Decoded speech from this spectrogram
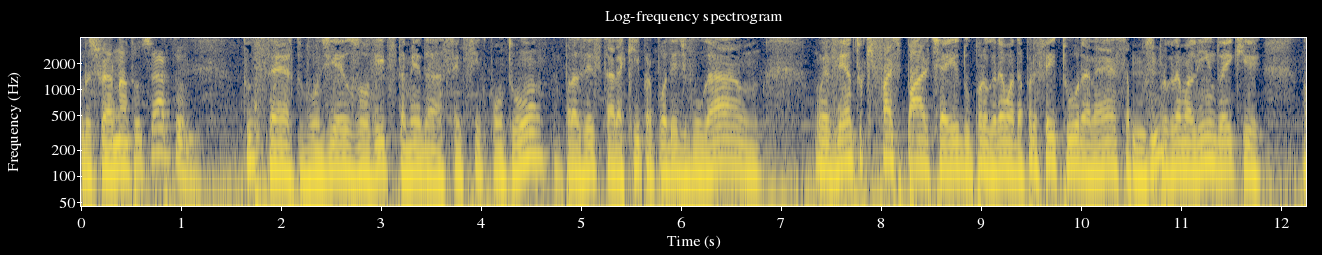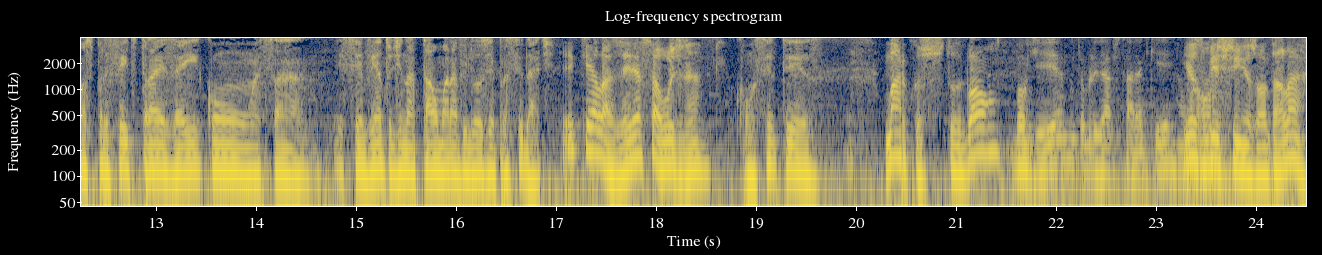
Luiz Fernando, tudo certo? Tudo certo. Bom dia aos ouvintes também da 105.1. É um prazer estar aqui para poder divulgar um, um evento que faz parte aí do programa da prefeitura, né? Essa, uhum. Esse programa lindo aí que nosso prefeito traz aí com essa esse evento de Natal maravilhoso aí para a cidade. E que é lazer e a saúde, né? Com certeza. Marcos, tudo bom? Bom dia, muito obrigado por estar aqui. É e os honra. bichinhos vão estar lá?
